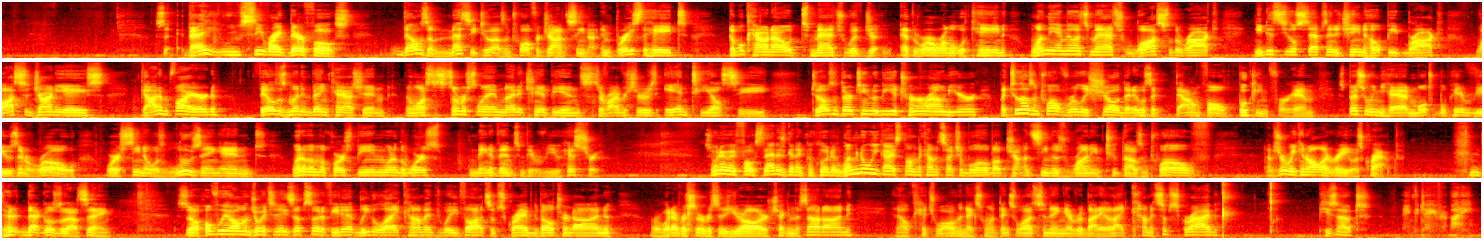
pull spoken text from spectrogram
So that you see right there, folks, that was a messy 2012 for John Cena. Embrace the hate, double count out match with at the Royal Rumble with Kane, won the ambulance match, lost to The Rock, needed steel steps in a chain to help beat Brock, lost to Johnny Ace, got him fired, failed his Money in the Bank cash in, and lost to SummerSlam, Night of Champions, Survivor Series, and TLC. 2013 would be a turnaround year, but 2012 really showed that it was a downfall booking for him, especially when you had multiple pay per views in a row where Cena was losing, and one of them, of course, being one of the worst main events in pay per view history. So, anyway, folks, that is going to conclude it. Let me know what you guys thought in the comment section below about John Cena's run in 2012. I'm sure we can all agree it was crap. that goes without saying. So hopefully you all enjoyed today's episode. If you did, leave a like, comment what you thought, subscribe, the bell turned on, or whatever services you all are checking this out on. And I'll catch you all in the next one. Thanks for watching, everybody. Like, comment, subscribe. Peace out, and good day, everybody.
